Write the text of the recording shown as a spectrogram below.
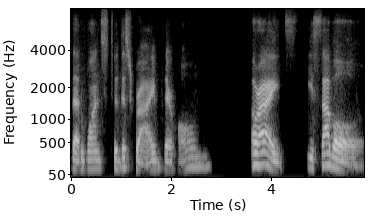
that wants to describe their home. All right. Isabel.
